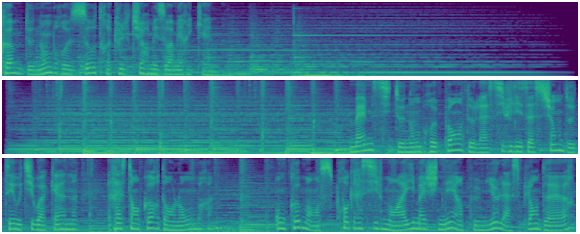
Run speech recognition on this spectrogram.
comme de nombreuses autres cultures mésoaméricaines. Même si de nombreux pans de la civilisation de Teotihuacan restent encore dans l'ombre, on commence progressivement à imaginer un peu mieux la splendeur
